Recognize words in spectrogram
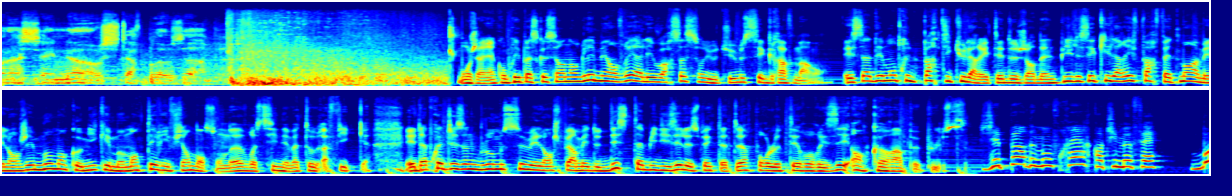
When I say no, stuff blows up. Bon, j'ai rien compris parce que c'est en anglais, mais en vrai, allez voir ça sur YouTube, c'est grave marrant. Et ça démontre une particularité de Jordan Peele, c'est qu'il arrive parfaitement à mélanger moments comiques et moments terrifiants dans son œuvre cinématographique. Et d'après Jason Blum, ce mélange permet de déstabiliser le spectateur pour le terroriser encore un peu plus. J'ai peur de mon frère quand il me fait bouh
